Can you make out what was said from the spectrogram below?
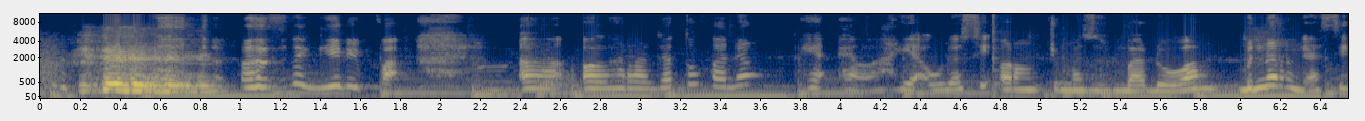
maksudnya gini pak. Eh, olahraga tuh kadang ya elah ya udah sih orang cuma zumba doang. Bener nggak sih?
